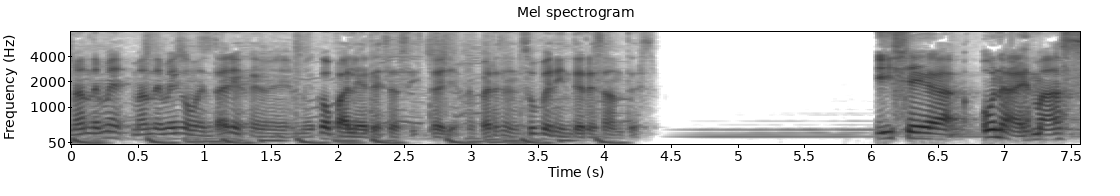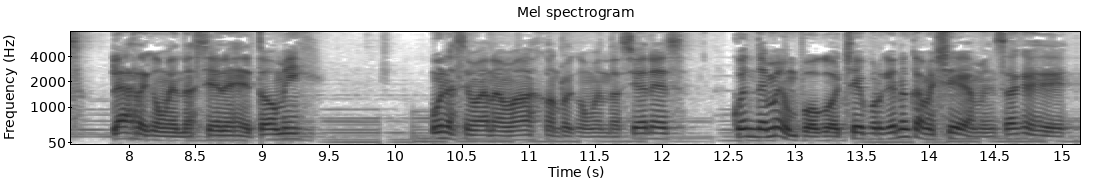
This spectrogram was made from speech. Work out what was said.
mándenme, mándenme comentarios que me, me copa leer esas historias, me parecen súper interesantes. Y llega una vez más las recomendaciones de Tommy. Una semana más con recomendaciones. Cuénteme un poco, che, porque nunca me llegan mensajes de,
